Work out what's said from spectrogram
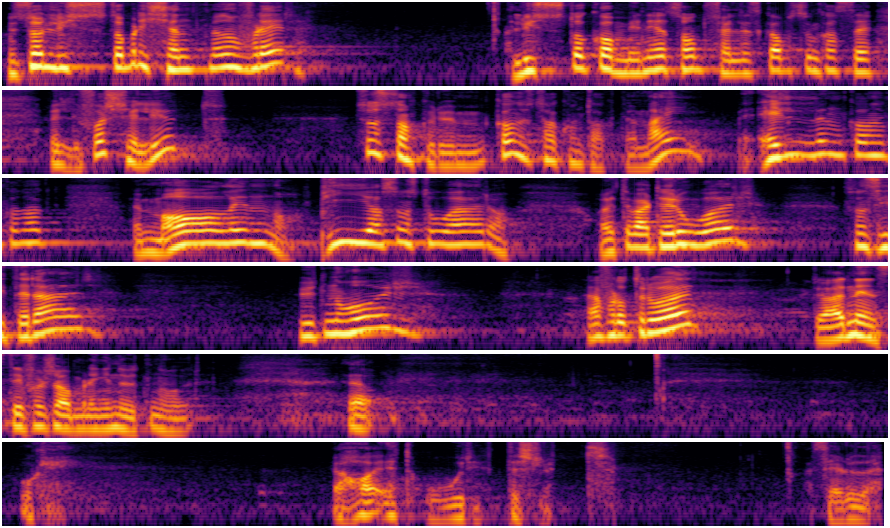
Hvis du har lyst til å bli kjent med noen flere, lyst til å komme inn i et sånt fellesskap som kan se veldig forskjellig ut, så du, kan du ta kontakt med meg, med Ellen, kan du kontakt, med Malin og Pia som sto her, og, og etter hvert Roar, som sitter der uten hår. Det er flott, Roar. Du er den eneste i forsamlingen uten hår. Ja. Ok. Jeg har et ord til slutt. Ser du det?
